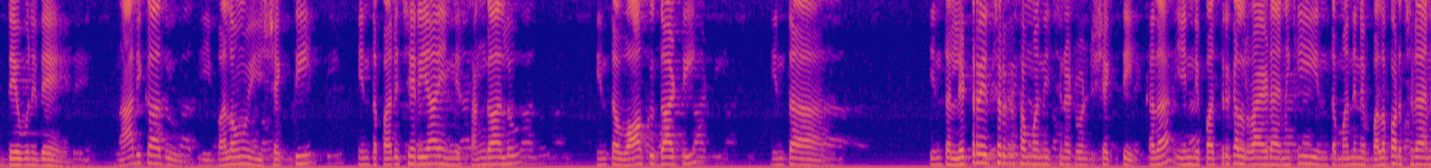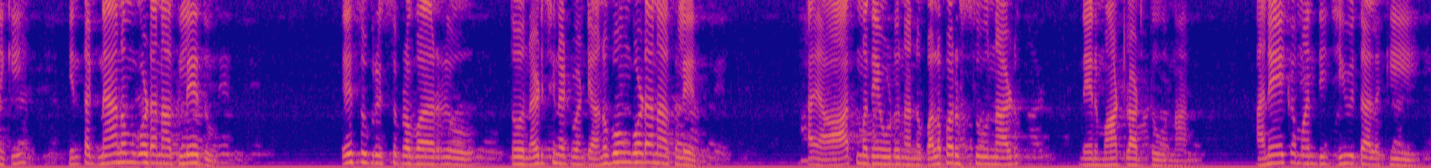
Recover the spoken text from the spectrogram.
దేవునిదే. నాది కాదు ఈ బలం ఈ శక్తి ఇంత పరిచర్య ఇన్ని సంఘాలు ఇంత వాకు దాటి ఇంత ఇంత లిటరేచర్కి సంబంధించినటువంటి శక్తి కదా? ఇన్ని పత్రికలు రాయడానికి ఇంతమందిని బలపరచడానికి ఇంత జ్ఞానం కూడా నాకు లేదు. యేసుక్రీస్తు ప్రభుతో నడిచినటువంటి అనుభవం కూడా నాకు లేదు. ఆ ఆత్మదేవుడు నన్ను బలపరుస్తూ ఉన్నాడు. నేను మాట్లాడుతూ ఉన్నాను. అనేక మంది జీవితాలకి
